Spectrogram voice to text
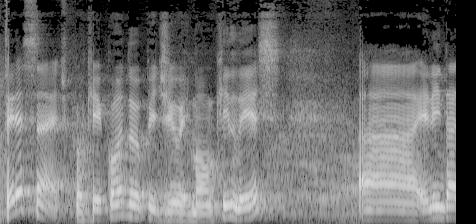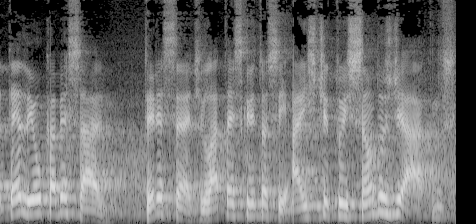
Interessante, porque quando eu pedi ao irmão que lesse, ah, ele ainda até leu o cabeçalho. Interessante, lá está escrito assim: a instituição dos diáconos.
